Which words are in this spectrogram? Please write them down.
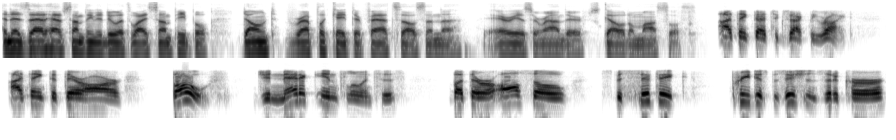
And does that have something to do with why some people don't replicate their fat cells in the areas around their skeletal muscles? I think that's exactly right. I think that there are both genetic influences, but there are also specific predispositions that occur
